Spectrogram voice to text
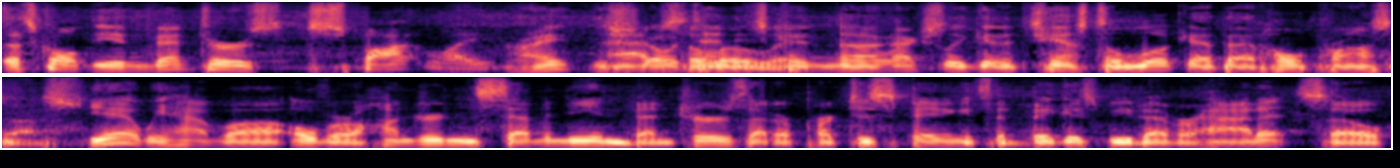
That's called the Inventors Spotlight, right? The show Absolutely. attendees can uh, actually get a chance to look at that whole process. Yeah, we have uh, over 170 inventors that are participating. It's the biggest we've ever had it. So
